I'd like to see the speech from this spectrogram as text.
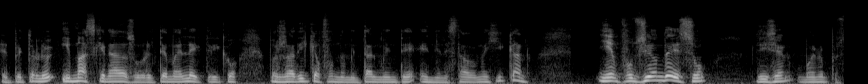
el petróleo y más que nada sobre el tema eléctrico, pues radica fundamentalmente en el Estado mexicano. Y en función de eso, dicen, bueno, pues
